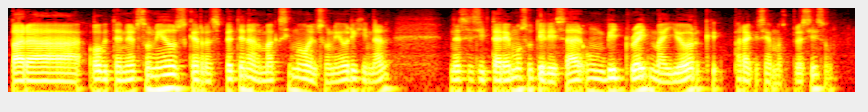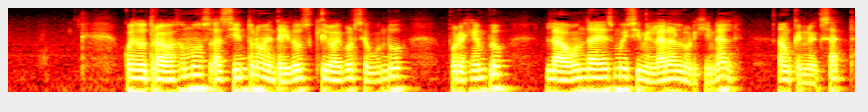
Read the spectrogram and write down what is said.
Para obtener sonidos que respeten al máximo el sonido original, necesitaremos utilizar un bitrate mayor para que sea más preciso. Cuando trabajamos a 192 kb por segundo, por ejemplo, la onda es muy similar al original, aunque no exacta.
